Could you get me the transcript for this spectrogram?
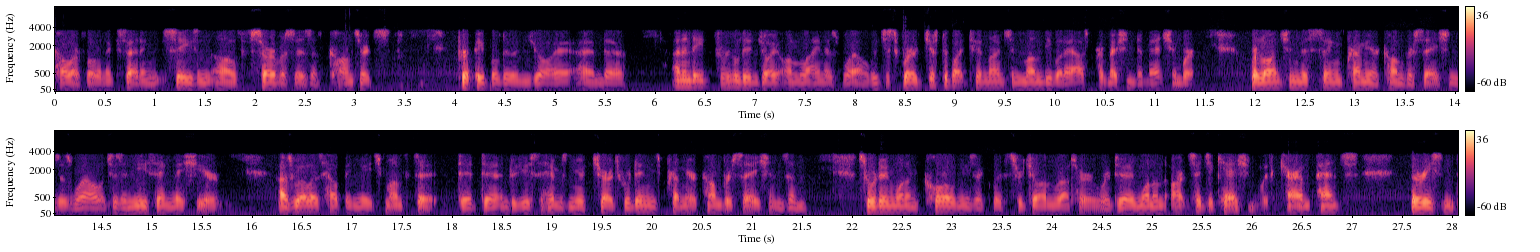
colourful and exciting season of services of concerts for people to enjoy, and uh, and indeed for people to enjoy online as well. We just we're just about to announce on Monday, but I asked permission to mention we're we're launching the Sing Premier Conversations as well, which is a new thing this year, as well as helping you each month to, to, to introduce the hymns in your church. We're doing these Premier Conversations, and so we're doing one on choral music with Sir John Rutter. We're doing one on arts education with Karen Pence, the recent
